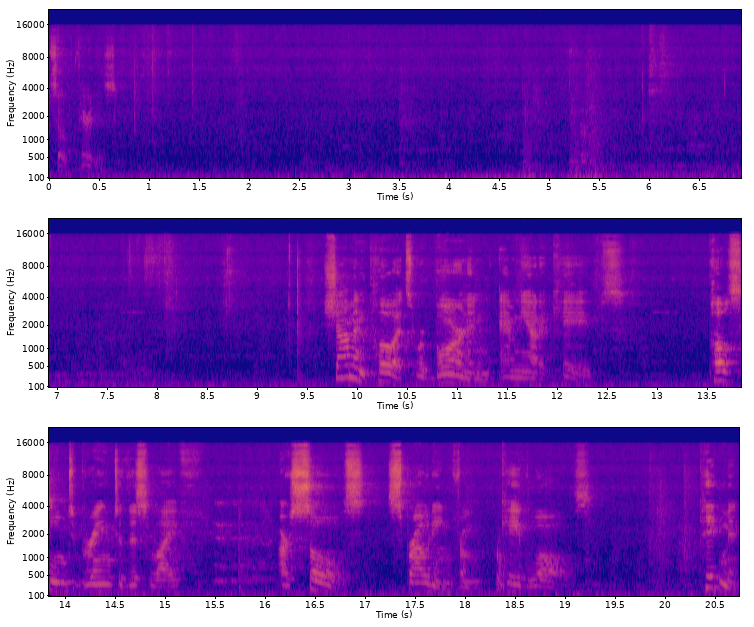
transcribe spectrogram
So there it is. Shaman poets were born in amniotic caves, pulsing to bring to this life our souls sprouting from cave walls, pigment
